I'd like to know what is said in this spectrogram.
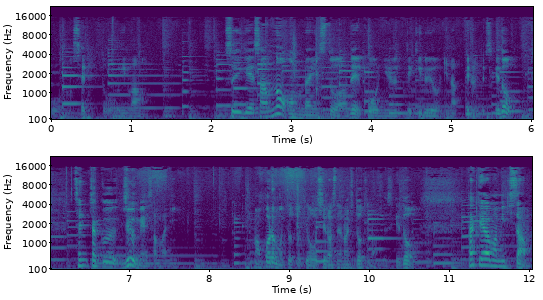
号のセットを今水芸さんのオンラインストアで購入できるようになってるんですけど先着10名様に、まあ、これもちょっと今日お知らせの一つなんですけど竹山美樹さん、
